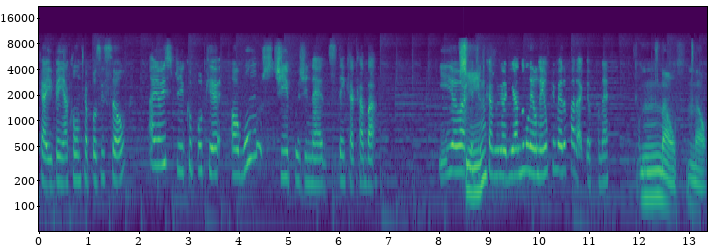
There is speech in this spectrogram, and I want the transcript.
que aí vem a contraposição, aí eu explico porque alguns tipos de nerds têm que acabar. E eu Sim. acredito que a maioria não leu nem o primeiro parágrafo, né? Não, não.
